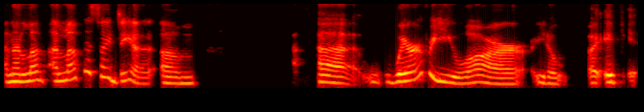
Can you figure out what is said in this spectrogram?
and i love i love this idea um uh, wherever you are, you know, uh, if, if,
